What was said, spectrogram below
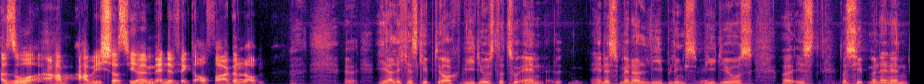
Also so habe hab ich das hier im Endeffekt auch wahrgenommen. Äh, herrlich, es gibt ja auch Videos dazu. Ein, eines meiner Lieblingsvideos äh, ist, da sieht man einen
